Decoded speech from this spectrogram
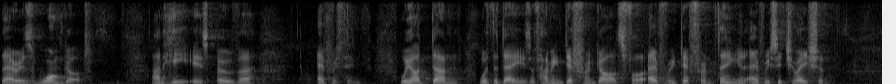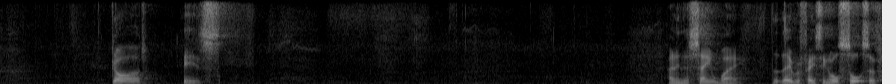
There is one God, and He is over everything. We are done with the days of having different gods for every different thing in every situation. God is. And in the same way that they were facing all sorts of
